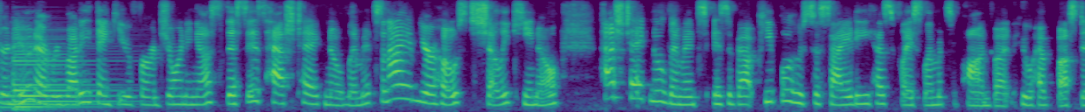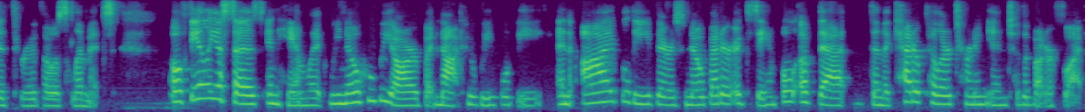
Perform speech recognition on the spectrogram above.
afternoon, everybody. Thank you for joining us. This is hashtag no limits, and I am your host, Shelley Kenow. Hashtag no limits is about people who society has placed limits upon, but who have busted through those limits. Ophelia says in Hamlet, We know who we are, but not who we will be. And I believe there is no better example of that than the caterpillar turning into the butterfly.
